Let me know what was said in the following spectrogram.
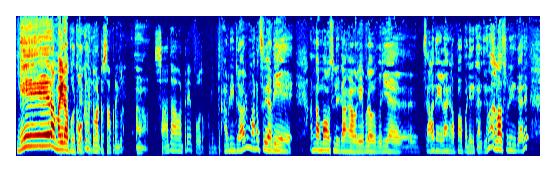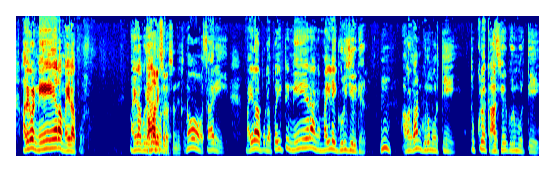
நேரா மயிலாப்பூர். கோகனட் வாட்டர் சாப்பிட்றீங்களா? ஆ. சாதா வாட்டரே போதும் அப்படின்ற அப்படின்றாரு. மனசு அப்படியே அந்த அம்மாவை சொல்லியிருக்காங்க. அவர் எவ்வளவு பெரிய சாதனையெல்லாம் எங்கள் அப்பா பண்ணியிருக்காரு தெரியுமா? அதெல்லாம் சொல்லியிருக்காரு. அதுக்கப்புறம் நேராக மயிலாப்பூர். மயிலாப்பூர் நோ சாரி மயிலாப்பூர்ல போயிட்டு நேரா அங்க மயிலை குருஜி இருக்கார். ம். அவர்தான் குருமூர்த்தி துக்ளக் ஆசிரியர் குருமூர்த்தி.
